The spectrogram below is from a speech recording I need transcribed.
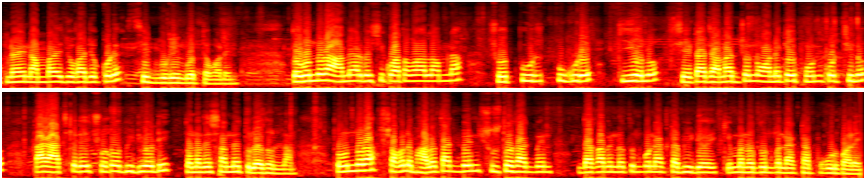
আপনারা এই নাম্বারে যোগাযোগ করে সিট বুকিং করতে পারেন। তো বন্ধুরা, আমি আর বেশি কথা বললাম না। সোদপুর পুকুরে কি হলো সেটা জানার জন্য অনেকেই ফোন করছিল। তাই আজকের এই ছোট ভিডিওটি তোমাদের সামনে তুলে ধরলাম। তো বন্ধুরা, সকলে ভালো থাকবেন, সুস্থ থাকবেন। দেখাবেন নতুন কোনো একটা ভিডিও কিংবা নতুন কোনো একটা পুকুর পাড়ে।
